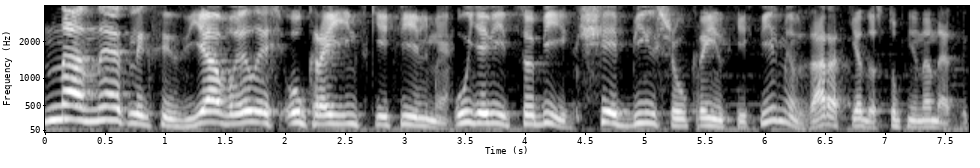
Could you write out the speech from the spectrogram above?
На Нетфліксі з'явились українські фільми. Уявіть собі, ще більше українських фільмів зараз є доступні на Netflix.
